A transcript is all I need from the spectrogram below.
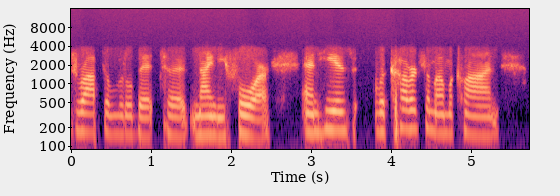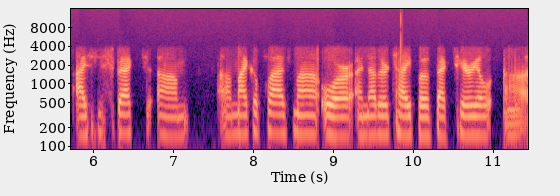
dropped a little bit to 94, and he is recovered from Omicron. I suspect um, mycoplasma or another type of bacterial uh,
